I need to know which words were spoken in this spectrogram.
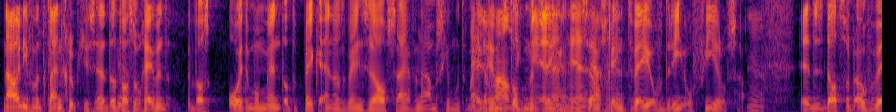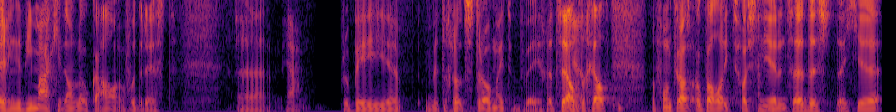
Nou, in ieder geval met kleine groepjes. Hè. Dat was op een gegeven moment was ooit een moment dat de PKN dat been zelf zei van nou, misschien moeten we helemaal, helemaal stoppen met zingen. Ja. Zelfs geen twee of drie of vier of zo. dus dat soort overwegingen, die maak je dan lokaal en voor de rest uh, ja, probeer je met de grote stroom mee te bewegen. Hetzelfde geldt, dat vond ik trouwens ook wel iets fascinerends. Hè? Dus dat je,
